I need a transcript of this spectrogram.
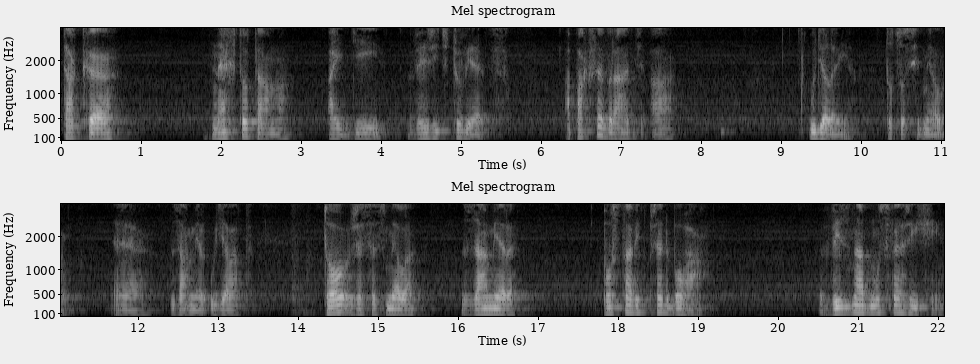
tak eh, nech to tam a jdi vyříct tu věc. A pak se vrať a udělej to, co jsi měl eh, záměr udělat. To, že se měl záměr postavit před Boha, vyznat mu své hříchy,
